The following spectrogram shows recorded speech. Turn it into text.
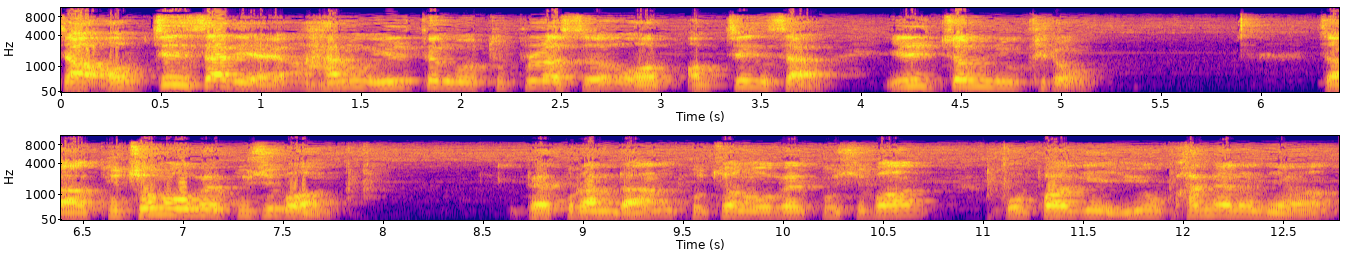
자, 업진살이에요. 한우 1등급 2 플러스 업- 업진살 1.6kg. 자, 9,590원. 100g당 9,590원 곱하기 6 하면은요.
